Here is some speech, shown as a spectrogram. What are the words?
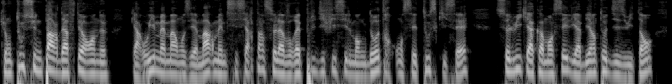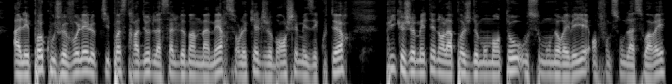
qui ont tous une part d'after en eux. Car oui, même à 11e art, même si certains se l'avoueraient plus difficilement que d'autres, on sait tous qui c'est. Celui qui a commencé il y a bientôt 18 ans, à l'époque où je volais le petit poste radio de la salle de bain de ma mère sur lequel je branchais mes écouteurs, puis que je mettais dans la poche de mon manteau ou sous mon oreiller en fonction de la soirée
